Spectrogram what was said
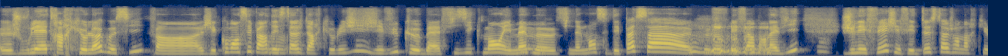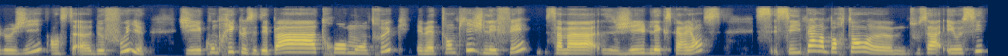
Euh, je voulais être archéologue aussi. Enfin, j'ai commencé par des mm. stages d'archéologie. J'ai vu que bah, physiquement et même finalement, mm. euh, finalement, c'était pas ça que je voulais faire dans la vie. Je l'ai fait. J'ai fait deux stages en archéologie, en euh, de fouille. J'ai compris que c'était pas trop mon truc. Et ben tant pis, je l'ai fait. Ça m'a, j'ai eu de l'expérience. C'est hyper important tout ça. Et aussi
